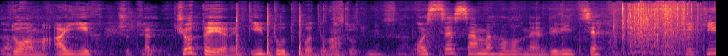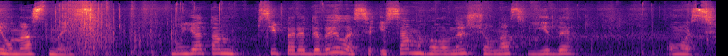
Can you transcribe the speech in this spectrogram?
Да, вдома, а їх Чотири. чотири. І тут по два. І тут міцно. Ось це саме головне. Дивіться, який у нас низ. Ну, я там всі передивилася, і саме головне, що у нас їде ось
